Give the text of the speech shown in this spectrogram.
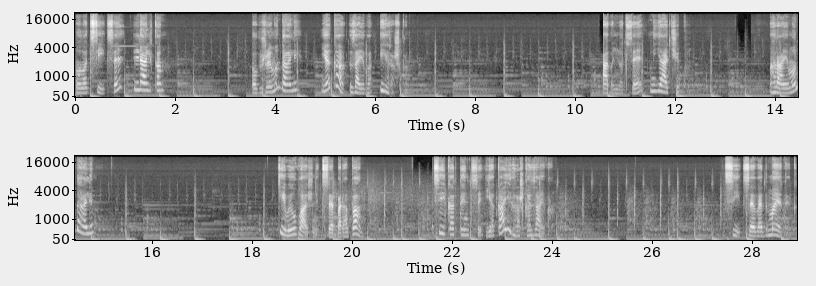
Молодці, це лялька. Продовжуємо далі. Яка зайва іграшка? Правильно, це м'ячик. Граємо далі. Які ви уважні, це барабан. В цій картинці яка іграшка зайва? Ці це ведмедик.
